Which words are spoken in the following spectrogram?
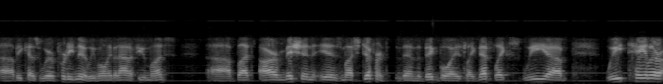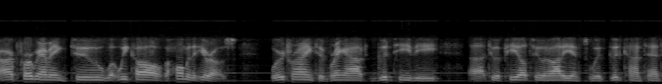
uh, because we're pretty new. We've only been out a few months, uh, but our mission is much different than the big boys like Netflix. We uh, we tailor our programming to what we call the home of the heroes. We're trying to bring out good TV uh, to appeal to an audience with good content,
